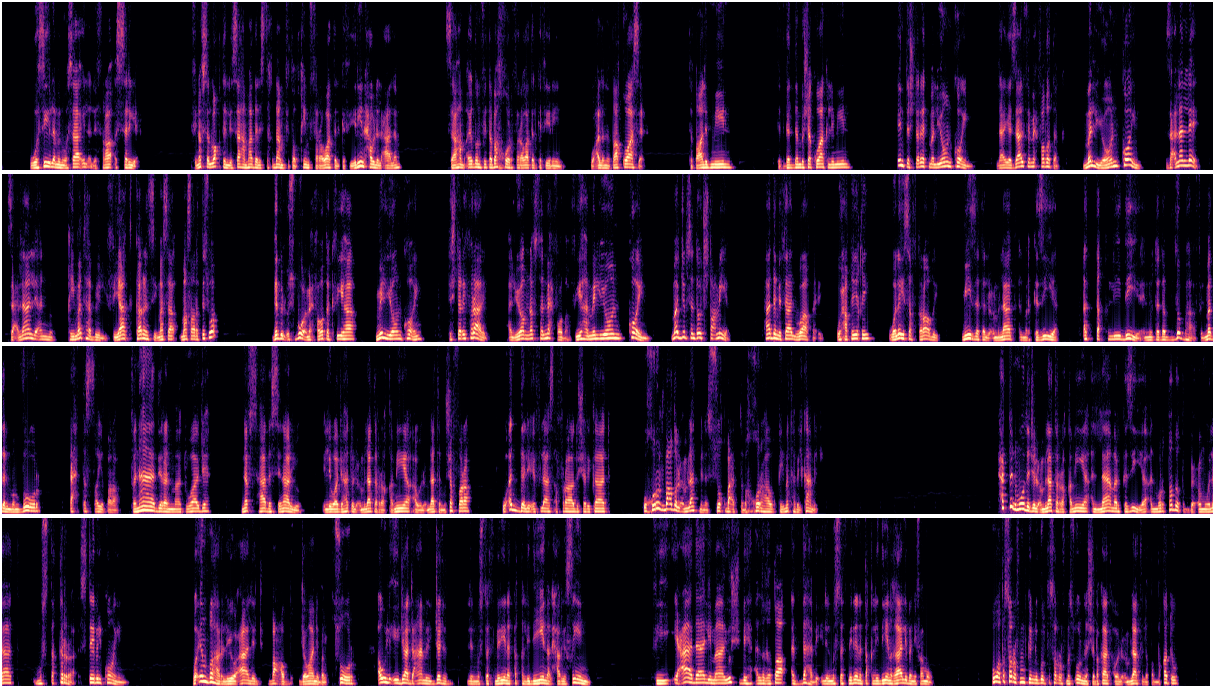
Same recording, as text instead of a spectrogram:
وسيلة من وسائل الإثراء السريع. في نفس الوقت اللي ساهم هذا الاستخدام في تضخيم ثروات الكثيرين حول العالم ساهم أيضا في تبخر ثروات الكثيرين وعلى نطاق واسع تطالب مين؟ تتقدم بشكواك لمين؟ إنت اشتريت مليون كوين لا يزال في محفظتك مليون coin زعلان ليه؟ زعلان لأنه قيمتها بال fiat currency ما ما صارت تسوى قبل أسبوع محفظتك فيها مليون coin تشتري فراري. اليوم نفس المحفظة فيها مليون coin. ما تجيب سندوتش طعمية. هذا مثال واقعي وحقيقي وليس افتراضي. ميزة العملات المركزية التقليدية إنه تذبذبها في المدى المنظور تحت السيطرة. فنادرا ما تواجه نفس هذا السيناريو اللي واجهته العملات الرقمية أو العملات المشفرة وأدى لإفلاس أفراد وشركات وخروج بعض العملات من السوق بعد تبخرها وقيمتها بالكامل. حتى نموذج العملات الرقمية اللامركزية المرتبط بعملات مستقرة stablecoin وإن ظهر ليعالج بعض جوانب القصور أو لإيجاد عامل جذب للمستثمرين التقليديين الحريصين في إعادة لما يشبه الغطاء الذهبي اللي المستثمرين التقليديين غالبا يفهموه. هو تصرف ممكن نقول تصرف مسؤول من الشبكات أو العملات اللي طبقته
